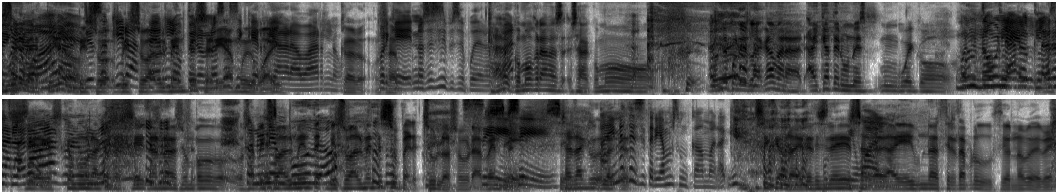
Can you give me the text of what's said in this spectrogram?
es muy divertido. guay. Yo eso quiero hacerlo, pero no sé si querría guay. grabarlo. Claro, o sea- porque no sé si se puede grabar. claro cómo grabas o sea cómo dónde pones la cámara hay que hacer un, es- un hueco Bueno, no, claro, claro, Sí, claro. cámara es como una un- cosa así. No, no, es un poco. O sea, visualmente. Visualmente es súper chulo, seguramente. Sí, sí. O sea, la- Ahí necesitaríamos un cámara. que- Sí, claro, ahí hay una cierta producción, ¿no? De ver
